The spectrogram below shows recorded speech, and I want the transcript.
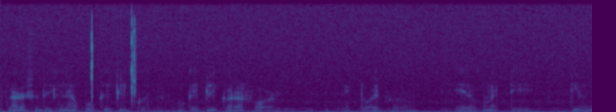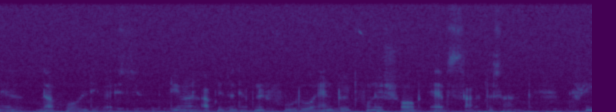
আপনারা শুধু এখানে ওকে ক্লিক করবেন। ওকে ক্লিক করার পর একটু ওয়েট করুন। এরকম একটি tunnel the whole device tunnel আপনি যদি আপনার পুরো অ্যান্ড্রয়েড ফোনের সব অ্যাপস চালাতে চান ফ্রি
